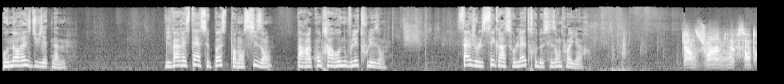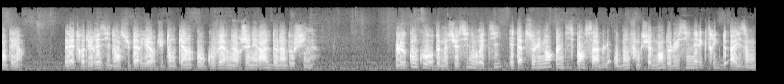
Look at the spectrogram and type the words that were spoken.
au nord-est du Vietnam. Il va rester à ce poste pendant six ans, par un contrat renouvelé tous les ans. Ça, je le sais grâce aux lettres de ses employeurs. 15 juin 1931. Lettre du résident supérieur du Tonkin au gouverneur général de l'Indochine. Le concours de M. Sinouretti est absolument indispensable au bon fonctionnement de l'usine électrique de Haizong.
